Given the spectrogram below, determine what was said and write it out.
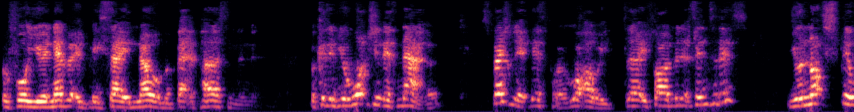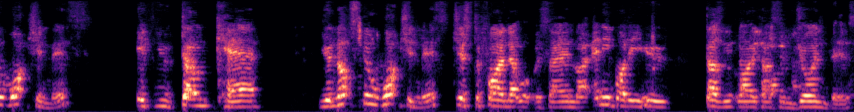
before you inevitably say, no, I'm a better person than this? Because if you're watching this now, especially at this point, what are we, 35 minutes into this? You're not still watching this if you don't care. You're not still watching this just to find out what we're saying. Like anybody who doesn't like us and joined this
